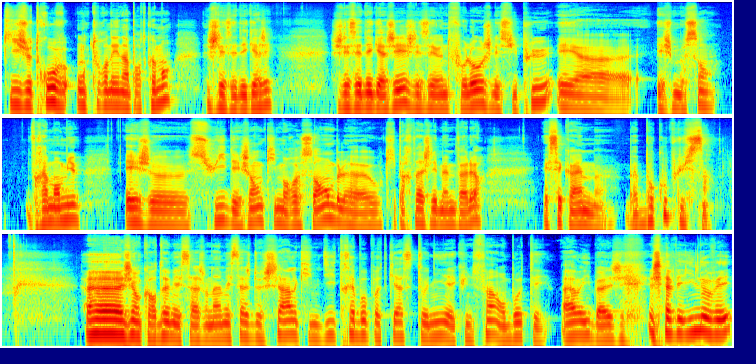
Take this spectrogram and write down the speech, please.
qui, je trouve, ont tourné n'importe comment, je les ai dégagés. Je les ai dégagés, je les ai unfollow, je les suis plus et, et je me sens vraiment mieux et je suis des gens qui me ressemblent euh, ou qui partagent les mêmes valeurs. Et c'est quand même bah, beaucoup plus sain. Euh, j'ai encore deux messages. On a un message de Charles qui me dit Très beau podcast, Tony, avec une fin en beauté. Ah oui, bah, j'avais innové,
